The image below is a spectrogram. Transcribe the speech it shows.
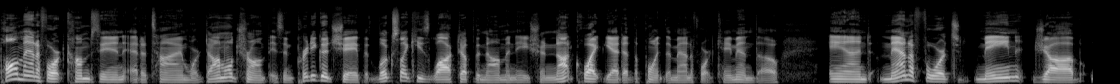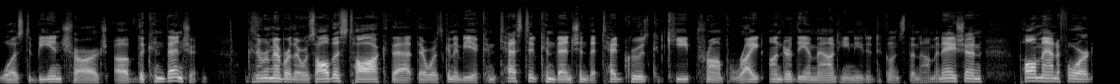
Paul Manafort comes in at a time where Donald Trump is in pretty good shape. It looks like he's locked up the nomination, not quite yet at the point that Manafort came in, though. And Manafort's main job was to be in charge of the convention. Because remember, there was all this talk that there was going to be a contested convention that Ted Cruz could keep Trump right under the amount he needed to clinch the nomination. Paul Manafort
